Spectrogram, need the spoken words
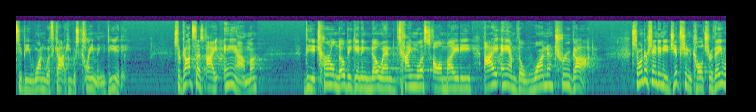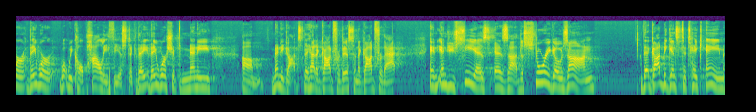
to be one with God. He was claiming deity. So God says, I am the eternal, no beginning, no end, timeless, almighty. I am the one true God. So understand in Egyptian culture, they were, they were what we call polytheistic. They, they worshiped many, um, many gods. They had a god for this and a god for that. And, and you see as, as uh, the story goes on, that God begins to take aim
